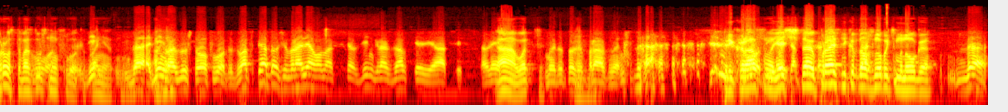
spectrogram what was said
Просто воздушного вот. флота, день, понятно. Да, День ага. воздушного флота. 25 февраля у нас сейчас День гражданской авиации. А, вот. Мы это тоже празднуем. Прекрасно. Вот, Я считаю, праздников должно быть много. Да.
